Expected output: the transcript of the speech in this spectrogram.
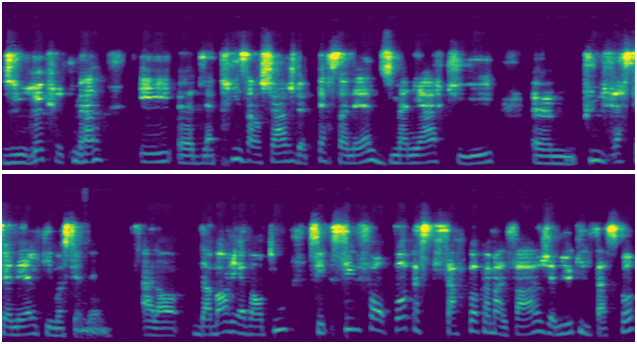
du recrutement et euh, de la prise en charge de personnel d'une manière qui est euh, plus rationnelle qu'émotionnelle. Alors, d'abord et avant tout, s'ils le font pas parce qu'ils savent pas comment le faire, j'aime mieux qu'ils le fassent pas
